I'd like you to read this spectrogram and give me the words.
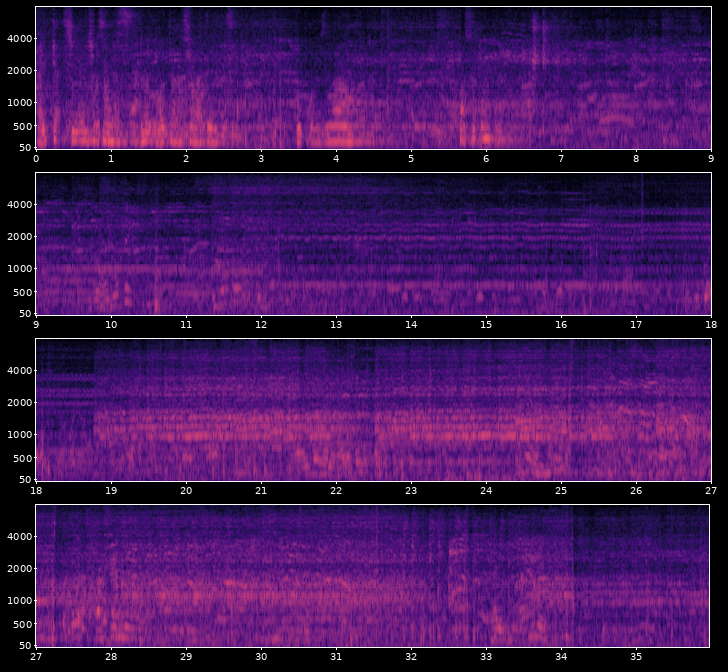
Allez, 4 secondes 70 de retard sur la tête. Au provisoire. Oh, ça tourne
